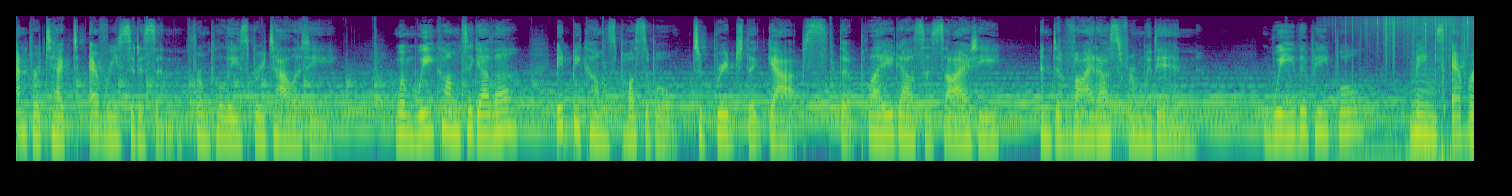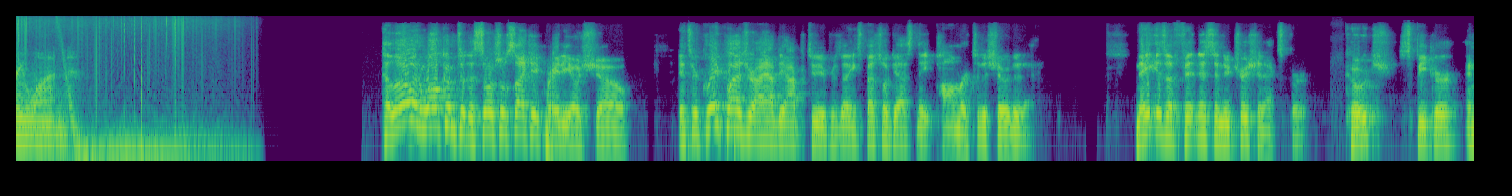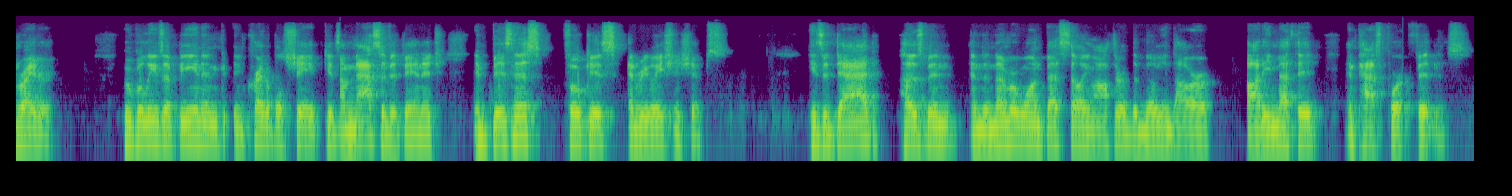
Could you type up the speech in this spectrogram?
and protect every citizen from police brutality. When we come together, it becomes possible to bridge the gaps that plague our society and divide us from within. We the people means everyone. Hello and welcome to the Social Psychic Radio Show. It's a great pleasure I have the opportunity of presenting special guest Nate Palmer to the show today. Nate is a fitness and nutrition expert, coach, speaker, and writer who believes that being in incredible shape gives a massive advantage in business, focus, and relationships. He's a dad, husband, and the number one best-selling author of the Million Dollar Body Method and Passport Fitness.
